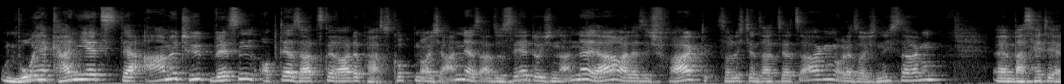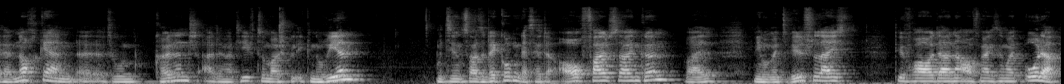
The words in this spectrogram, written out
Und woher kann jetzt der arme Typ wissen, ob der Satz gerade passt? Guckt ihn euch an, der ist also sehr durcheinander, ja, weil er sich fragt, soll ich den Satz jetzt sagen oder soll ich ihn nicht sagen? Ähm, was hätte er denn noch gern äh, tun können? Alternativ zum Beispiel ignorieren beziehungsweise weggucken. Das hätte auch falsch sein können, weil in dem Moment will vielleicht die Frau da eine Aufmerksamkeit oder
